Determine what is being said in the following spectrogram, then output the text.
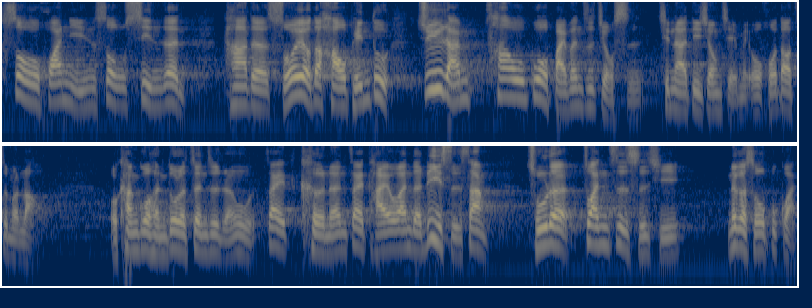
受欢迎、受信任，他的所有的好评度居然超过百分之九十。亲爱的弟兄姐妹，我活到这么老，我看过很多的政治人物，在可能在台湾的历史上，除了专制时期，那个时候不管，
